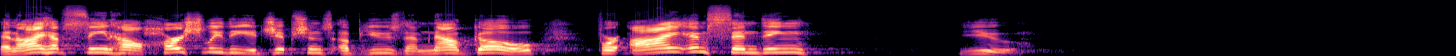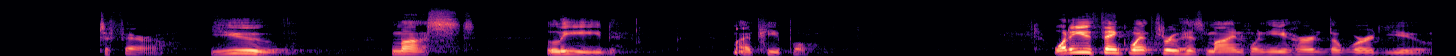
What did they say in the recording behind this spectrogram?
and I have seen how harshly the Egyptians abuse them. Now go, for I am sending you to Pharaoh. You must lead my people. What do you think went through his mind when he heard the word you?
